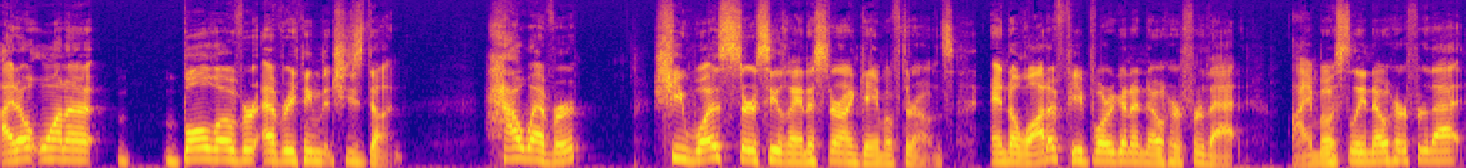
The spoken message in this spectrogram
I don't want to bowl over everything that she's done. However, she was Cersei Lannister on Game of Thrones, and a lot of people are gonna know her for that. I mostly know her for that,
